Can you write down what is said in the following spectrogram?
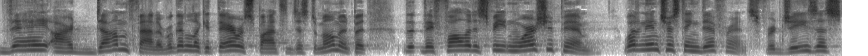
They are dumbfounded. We're going to look at their response in just a moment, but they fall at his feet and worship him. What an interesting difference for Jesus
